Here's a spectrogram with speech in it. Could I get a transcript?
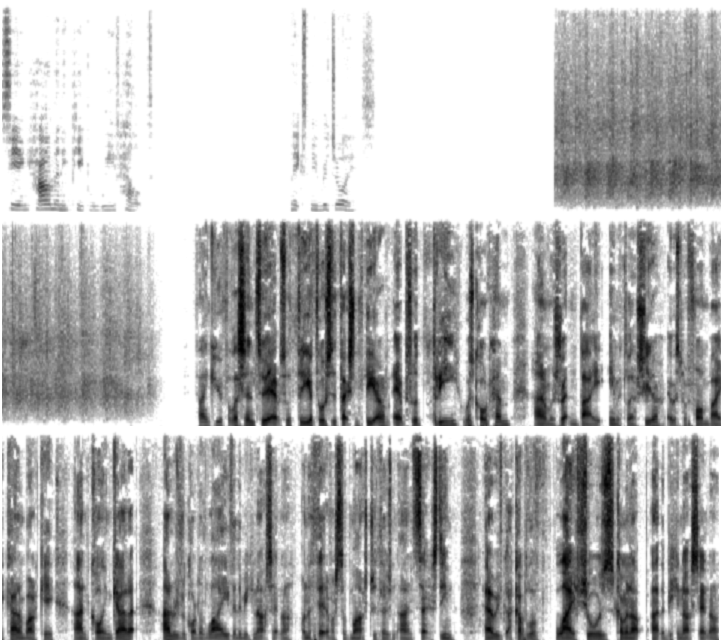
seeing how many people we've helped, makes me rejoice. Thank you for listening to episode 3 of Toasted Fiction Theatre. Episode 3 was called Him and was written by Amy Claire Shearer. It was performed by Karen Barkey and Colin Garrett and was recorded live at the Beacon Arts Centre on the 31st of March 2016. Uh, we've got a couple of live shows coming up at the Beacon Arts Centre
